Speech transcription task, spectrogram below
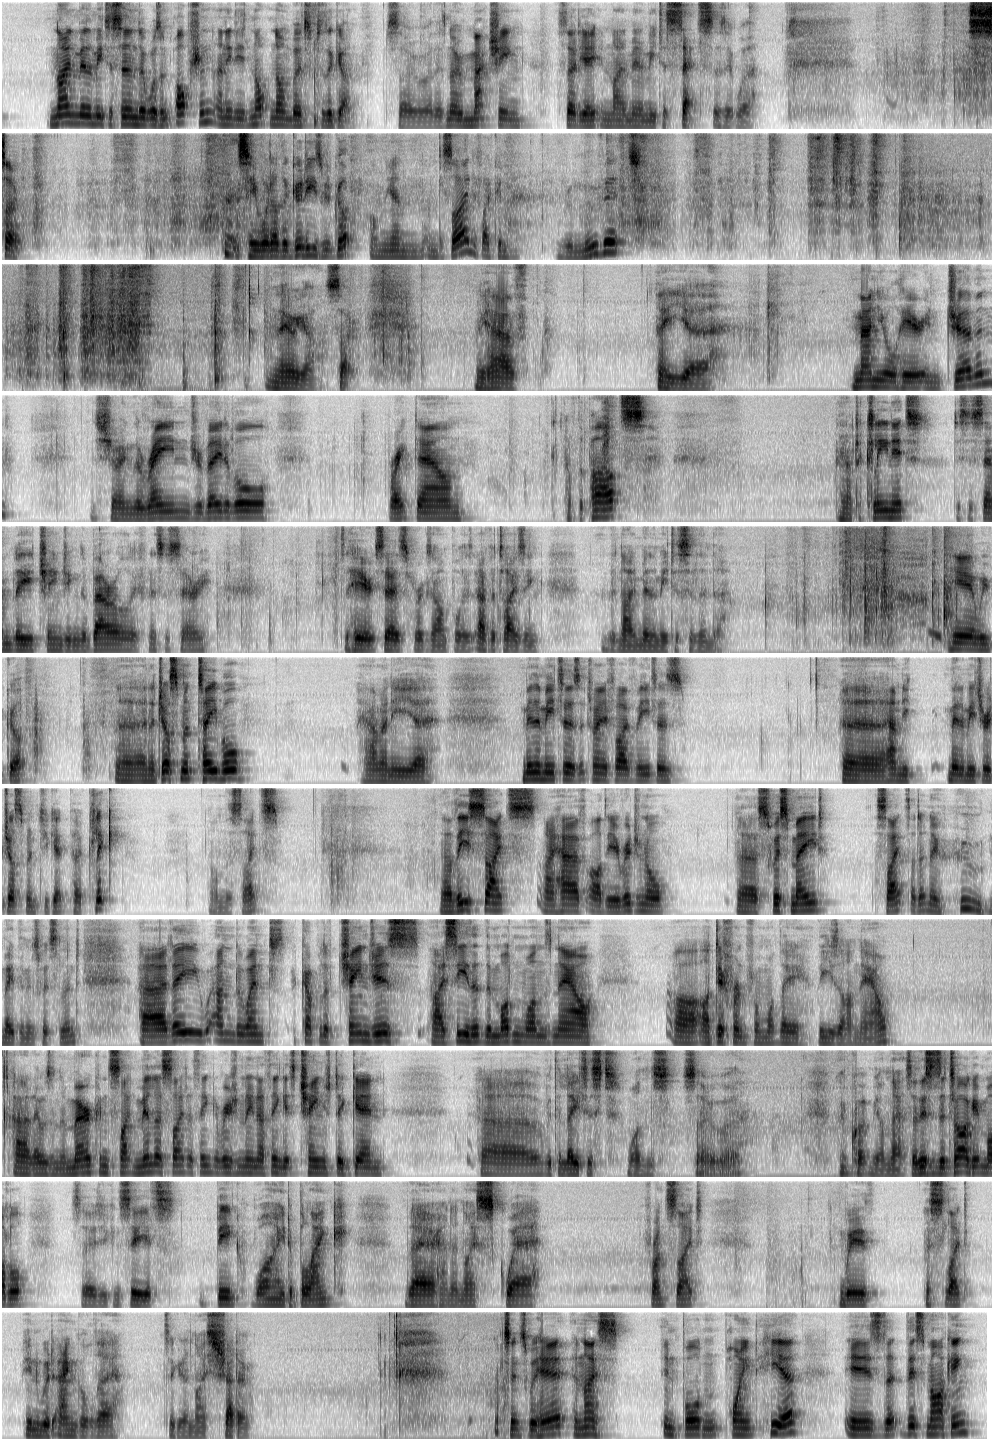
9mm cylinder was an option and it is not numbered to the gun. So uh, there's no matching 38 and 9mm sets as it were. So Let's see what other goodies we've got on the underside, if I can remove it. there we are. So, we have a uh, manual here in German, showing the range available, breakdown of the parts, how to clean it, disassembly, changing the barrel if necessary. So here it says, for example, is advertising the 9mm cylinder. Here we've got uh, an adjustment table, how many uh, millimeters at 25 meters, uh, how many millimeter adjustment you get per click on the sights. Now these sights I have are the original uh, Swiss made sights. I don't know who made them in Switzerland, uh, they underwent a couple of changes. I see that the modern ones now are, are different from what they these are now. Uh, there was an American sight, Miller sight, I think, originally, and I think it's changed again uh, with the latest ones. So uh, don't quote me on that. So this is a target model. So as you can see, it's big, wide, blank there, and a nice square front sight. with a slight inward angle there to get a nice shadow. Since we're here, a nice important point here is that this marking,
